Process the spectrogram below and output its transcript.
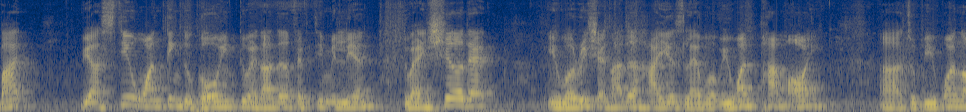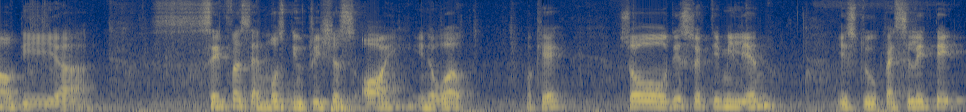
but we are still wanting to go into another 50 million to ensure that it will reach another highest level. We want palm oil uh, to be one of the uh, safest and most nutritious oil in the world. Okay, so this 50 million is to facilitate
